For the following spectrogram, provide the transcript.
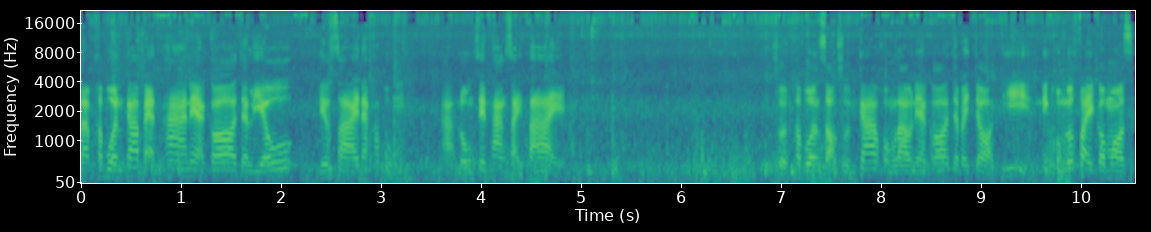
ำหรับขบวน 985 เนี่ยก็จะเลี้ยวเลี้ยวซ้ายนะครับผมอ่าลงเส้นทางสายใต้ ส่วนขบวน 209 ของเราเนี่ยก็จะไปจอดที่นิคมรถไฟกม 11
